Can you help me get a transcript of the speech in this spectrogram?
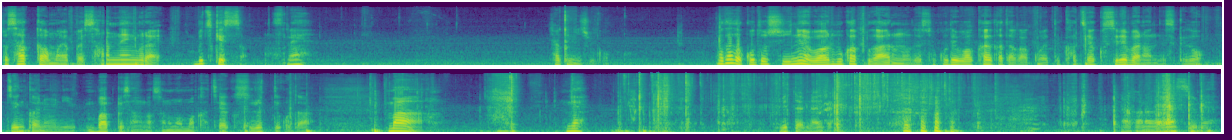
ぱサッカーもやっぱり3年ぐらい、ブツケスさんですね。125。まあ、ただ今年ね、ワールドカップがあるので、そこで若い方がこうやって活躍すればなんですけど、前回のようにバッペさんがそのまま活躍するってことは、まあ、ね。めったにないじゃん。なかなかないっすよね。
